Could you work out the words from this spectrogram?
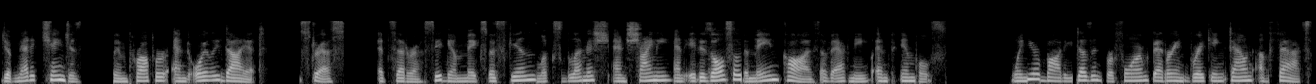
genetic changes, improper and oily diet, stress, etc. Sebum makes the skin looks blemish and shiny and it is also the main cause of acne and pimples. When your body doesn't perform better in breaking down of fats,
